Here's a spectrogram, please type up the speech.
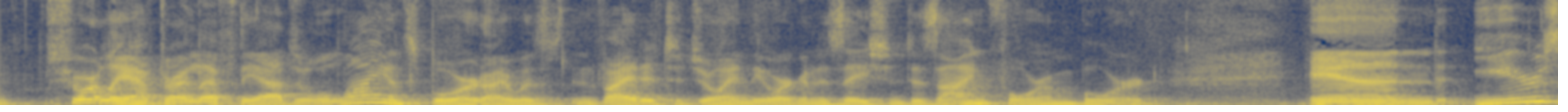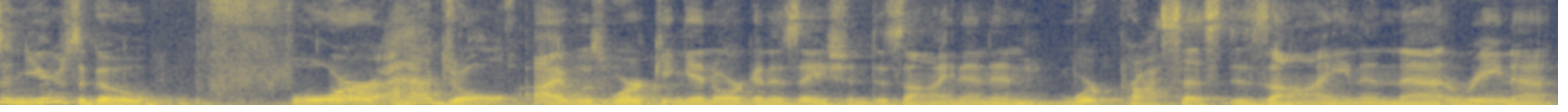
shortly after I left the Agile Alliance board, I was invited to join the Organization Design Forum board. And years and years ago, for Agile, I was working in organization design and in mm-hmm. work process design in that arena.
